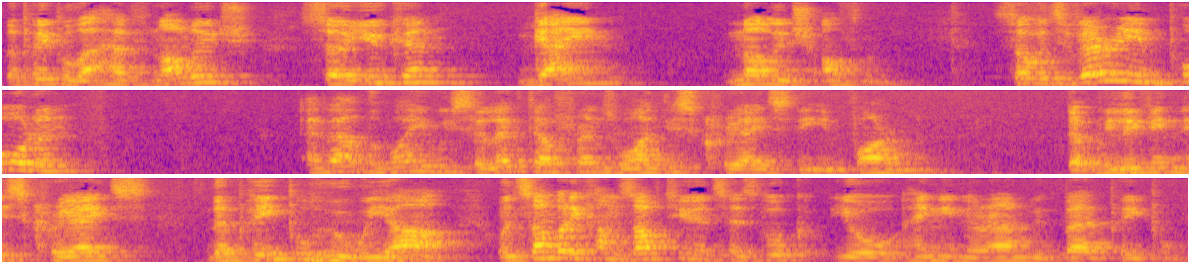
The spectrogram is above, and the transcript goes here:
the people that have knowledge, so you can gain knowledge of them. So it's very important about the way we select our friends, why this creates the environment that we live in. This creates the people who we are. When somebody comes up to you and says, Look, you're hanging around with bad people,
